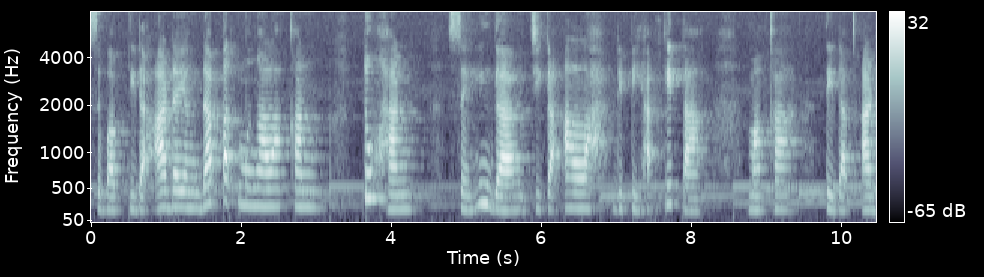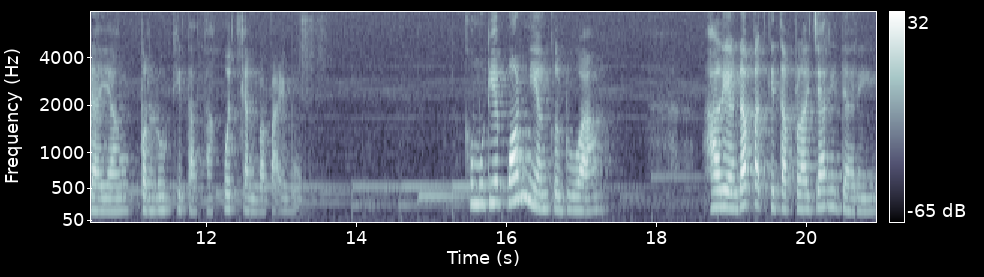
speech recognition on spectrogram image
Sebab tidak ada yang dapat mengalahkan Tuhan sehingga jika Allah di pihak kita maka tidak ada yang perlu kita takutkan Bapak Ibu. Kemudian poin yang kedua, Hal yang dapat kita pelajari dari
